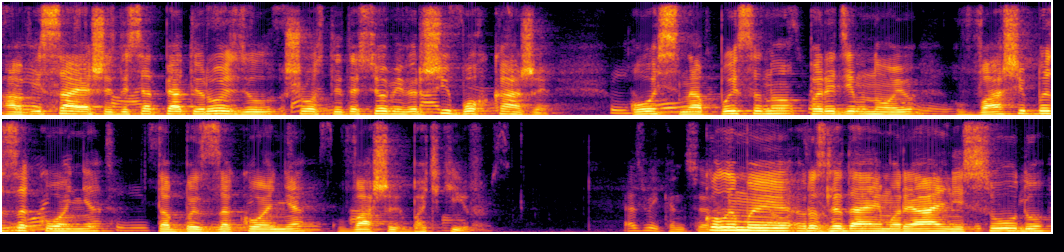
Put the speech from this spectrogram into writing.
А в Ісая 65 розділ 6 та 7 вірші Бог каже: Ось написано переді мною ваші беззаконня та беззаконня ваших батьків. Коли ми розглядаємо реальність суду,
